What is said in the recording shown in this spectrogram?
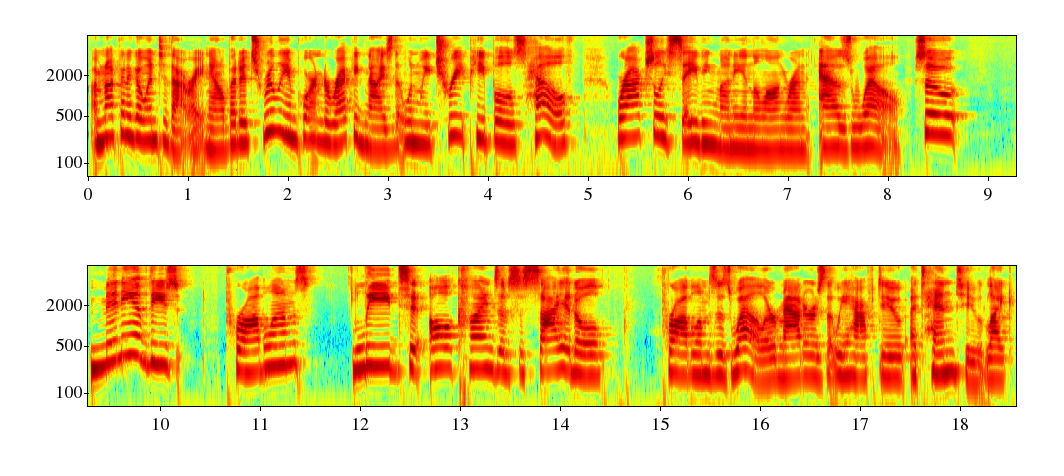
I'm not going to go into that right now, but it's really important to recognize that when we treat people's health, we're actually saving money in the long run as well. So, many of these problems lead to all kinds of societal problems as well, or matters that we have to attend to, like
